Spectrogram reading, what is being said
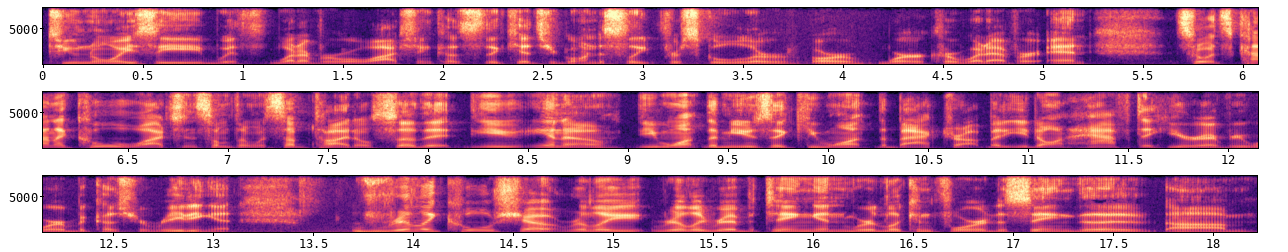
too noisy with whatever we're watching because the kids are going to sleep for school or or work or whatever, and so it's kind of cool watching something with subtitles so that you you know you want the music, you want the backdrop, but you don't have to hear every word because you're reading it. Really cool show, really really riveting, and we're looking forward to seeing the um,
